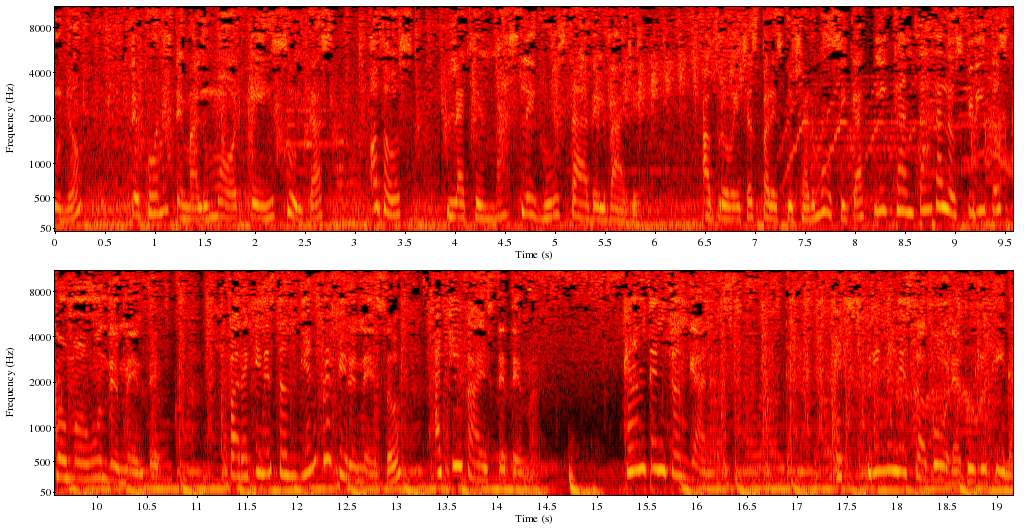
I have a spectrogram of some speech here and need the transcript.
Uno, te pones de mal humor e insultas. O dos, la que más le gusta a Del Valle. Aprovechas para escuchar música y cantar a los gritos como un demente. Para quienes también prefieren eso, aquí va este tema. Canten con ganas. Exprímele sabor a tu rutina.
